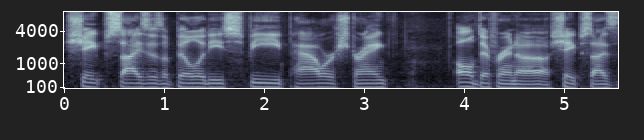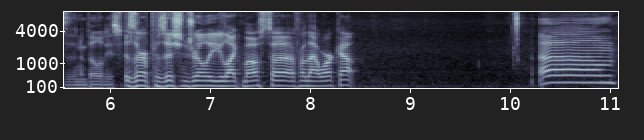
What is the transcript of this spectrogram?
Shapes, sizes, abilities, speed, power, strength, all different uh, shapes, sizes, and abilities. Is there a position drill you like most uh, from that workout? Um,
